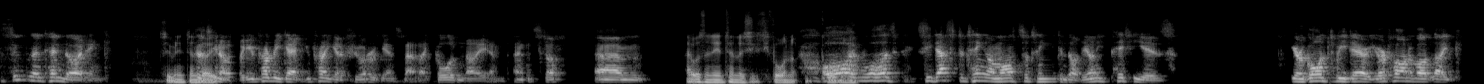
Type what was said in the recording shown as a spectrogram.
the Super Nintendo, I think, Super because Nintendo. you know you probably get you probably get a few other games like like GoldenEye and and stuff. Um. That was a Nintendo 64. Not Oh, it was. See, that's the thing. I'm also thinking though. The only pity is you're going to be there. You're talking about like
